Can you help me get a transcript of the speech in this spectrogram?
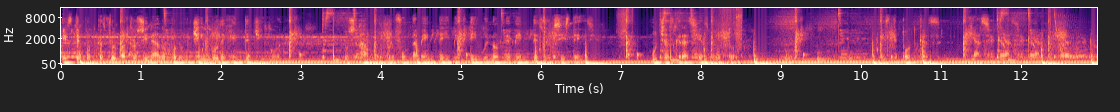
Este podcast fue patrocinado por un chingo de gente chingona. Los amo profundamente y bendigo enormemente su existencia. Muchas gracias por todo. Este podcast ya se acaba. Ya se acaba.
